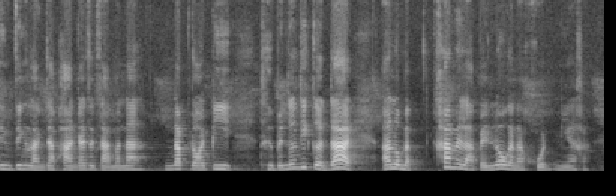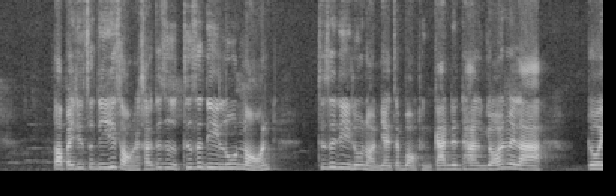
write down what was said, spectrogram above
จริง ๆ หลังจากผ่านการศึกษามานะนับร้อยปี ถือเป็นเรื่องที่เกิดได้ อารมณ์แบบ ข้ามเวลาไปโลกอนาคตเนี้ยค่ะ ต่อไปทฤษฎีที่สองนะคะ ก็คือทฤษฎีรูหนอน ทฤษฎีรูหนอนเนี่ยจะบอกถึงการเดินทางย้อนเวลา โดย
